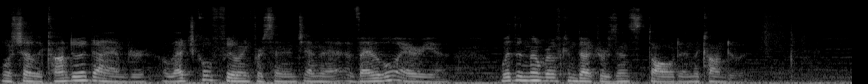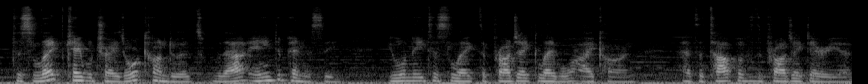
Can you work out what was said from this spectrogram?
will show the conduit diameter, electrical filling percentage, and the available area with the number of conductors installed in the conduit. To select cable trays or conduits without any dependency, you will need to select the project label icon at the top of the project area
